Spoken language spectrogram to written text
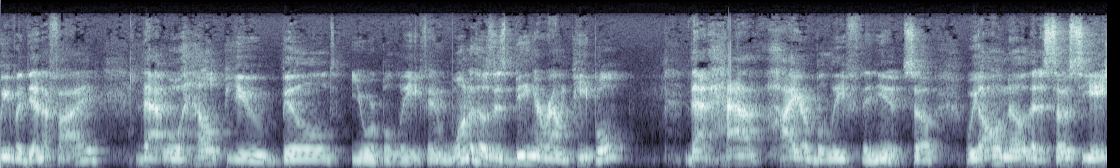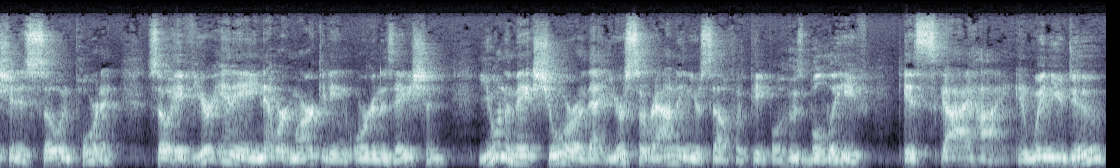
we've identified that will help you build your belief. And one of those is being around people that have higher belief than you. So we all know that association is so important. So if you're in a network marketing organization, you want to make sure that you're surrounding yourself with people whose belief is sky high. And when you do,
